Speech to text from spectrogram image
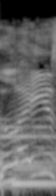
Lazy.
